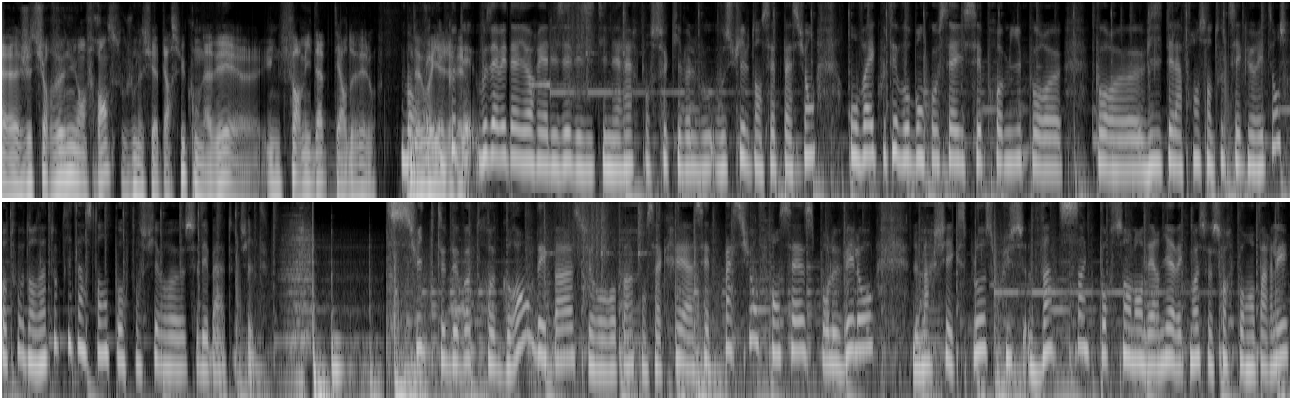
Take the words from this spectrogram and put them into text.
euh, je suis revenu en France où je me suis aperçu qu'on avait euh, une formidable terre de vélo. de voyage Vous avez d'ailleurs réalisé des itinéraires pour ceux qui veulent vous, suivre dans cette passion. On va écouter vos bons conseils, c'est promis, pour, euh, pour visiter la France en toute sécurité. On se retrouve dans un tout petit instant pour poursuivre ce débat. tout de suite. Suite de votre grand débat sur Europe 1 consacré à cette passion française pour le vélo. Le marché explose, plus 25% l'an dernier. Avec moi ce soir pour en parler,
